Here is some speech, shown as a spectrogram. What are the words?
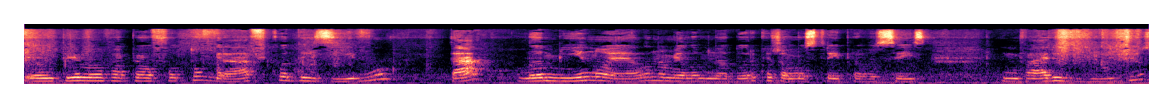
eu imprimo no papel fotográfico adesivo, tá? Lamino ela na minha laminadora, que eu já mostrei pra vocês em vários vídeos.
